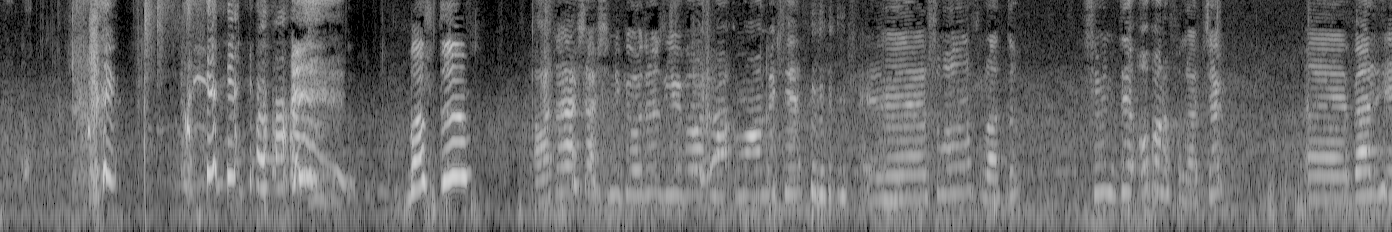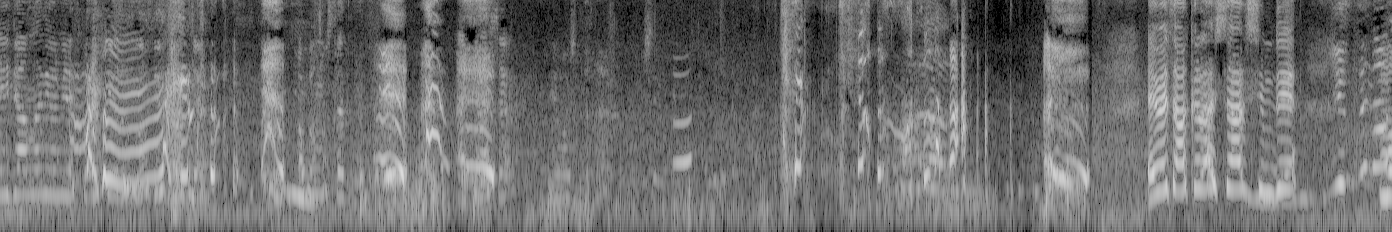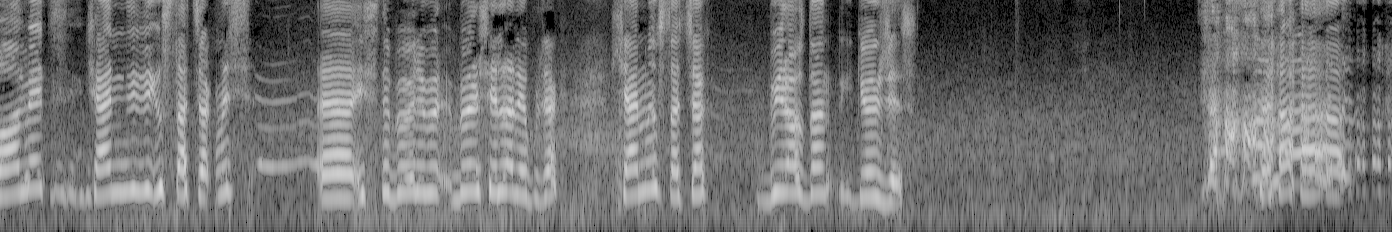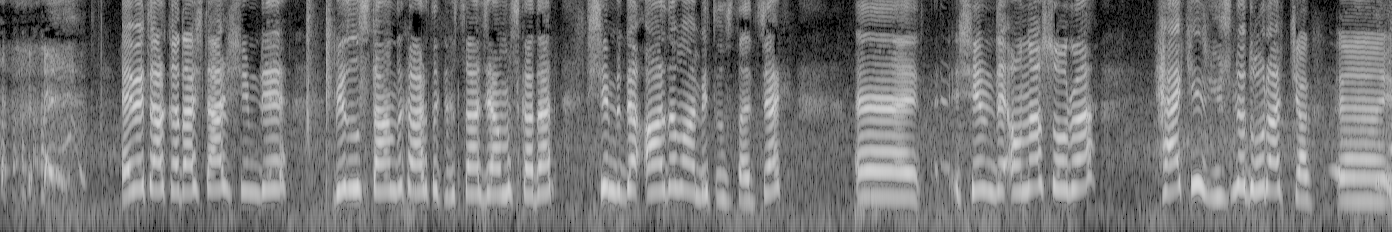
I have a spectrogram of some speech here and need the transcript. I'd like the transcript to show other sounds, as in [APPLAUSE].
Bastım. Arkadaşlar şimdi gördüğünüz gibi Muhammed'i eee su balonu fırlattım. Şimdi de o bana fırlatacak. Eee ben heyecanlanıyorum yine korkuyorum nasıl yapacak. Kafamı ıslatmıyor. Arkadaşlar yavaş Evet arkadaşlar şimdi Muhammed kendini ıslatacakmış. Ee, işte böyle- böyle şeyler yapacak. Kendini ıslatacak. Birazdan göreceğiz. [LAUGHS] evet arkadaşlar şimdi biz ıslandık artık ıslanacağımız kadar. Şimdi de Arda Muhammed'i ıslatacak. Ee, şimdi ondan sonra herkes yüzüne doğru atacak. Ee,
